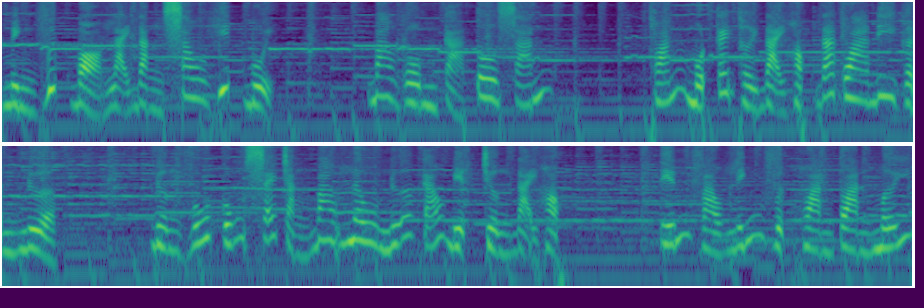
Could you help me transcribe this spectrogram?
mình vứt bỏ lại đằng sau hít bụi. Bao gồm cả tô sán. Thoáng một cái thời đại học đã qua đi gần nửa. Đường vũ cũng sẽ chẳng bao lâu nữa cáo biệt trường đại học. Tiến vào lĩnh vực hoàn toàn mới.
